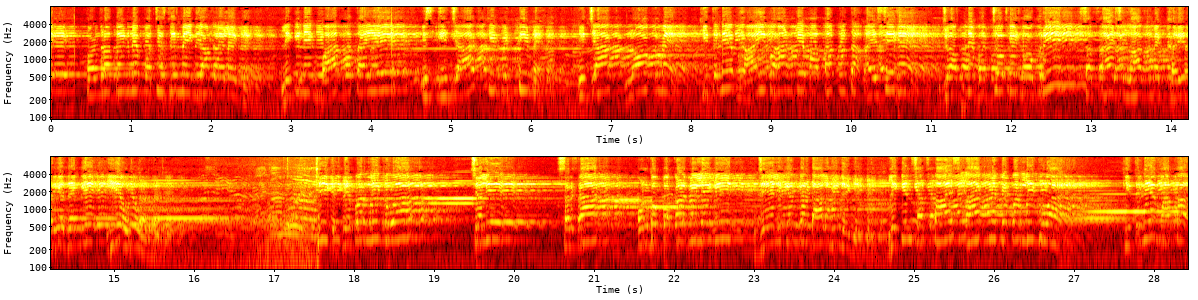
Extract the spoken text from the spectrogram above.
15 दिन में 25 दिन में एग्ज़ाम ले लेंगे। लेकिन एक बात बताइए इस इजाक की मिट्टी में इजाक ब्लॉक में कितने भाई बहन के माता पिता ऐसे हैं जो अपने बच्चों की नौकरी 27 लाख में खरीद के देंगे, ये उत्तर दीजिए ठीक है, पेपर लीक हुआ, चलिए, सरकार उनको पकड़ भी लेगी, जेल के अंदर डाल भी देगी। लेकिन 27 लाख में पेपर लीक हुआ है, कितने माता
